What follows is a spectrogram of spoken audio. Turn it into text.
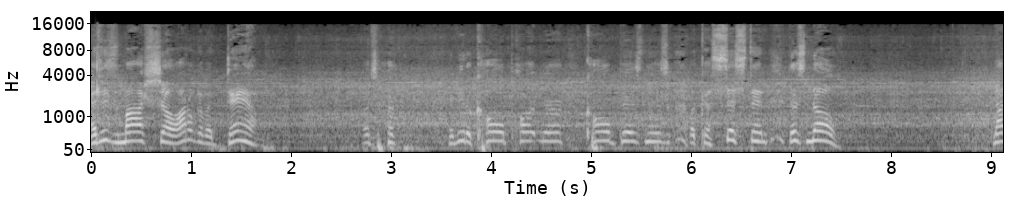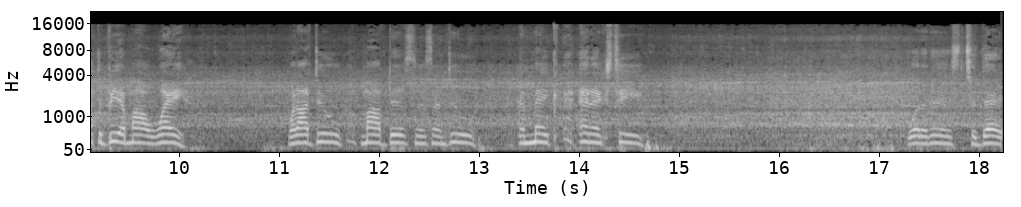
And this is my show. I don't give a damn. If you're the co-partner, co-business, a consistent, just know not to be in my way when I do my business and do and make NXT what it is today.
